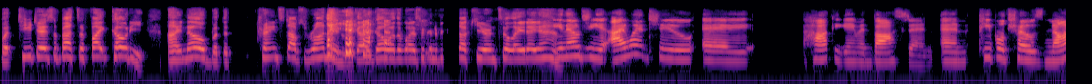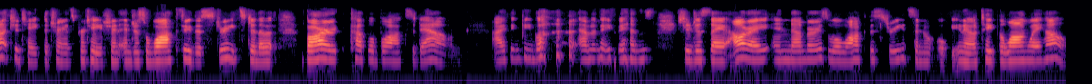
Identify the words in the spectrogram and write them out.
but TJ is about to fight Cody. I know, but the train stops running. We gotta go, otherwise we're gonna be stuck here until eight a.m. You know, G, I went to a hockey game in Boston and people chose not to take the transportation and just walk through the streets to the bar a couple blocks down. I think people MMA fans should just say, "All right, in numbers, we'll walk the streets and you know, take the long way home."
